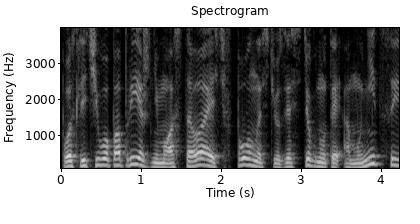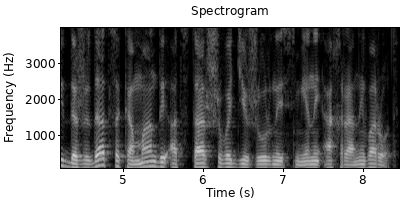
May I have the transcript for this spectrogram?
после чего по-прежнему, оставаясь в полностью застегнутой амуниции, дожидаться команды от старшего дежурной смены охраны ворот.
